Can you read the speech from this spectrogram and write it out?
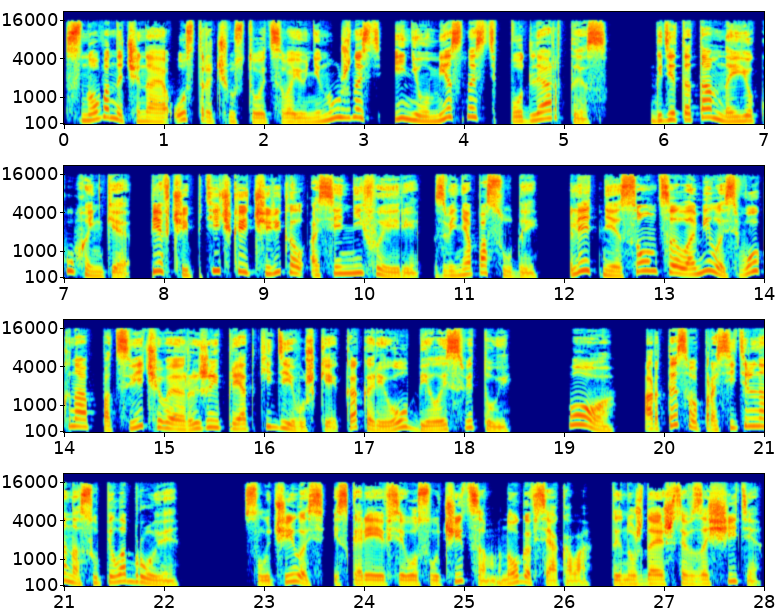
снова начиная остро чувствовать свою ненужность и неуместность подле Артес. Где-то там, на ее кухоньке, певчей птичкой чирикал осенний фейри, звеня посудой. Летнее солнце ломилось в окна, подсвечивая рыжие прядки девушки, как ореол белой святой. «О!» – Артес вопросительно насупила брови. «Случилось, и, скорее всего, случится много всякого. Ты нуждаешься в защите,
